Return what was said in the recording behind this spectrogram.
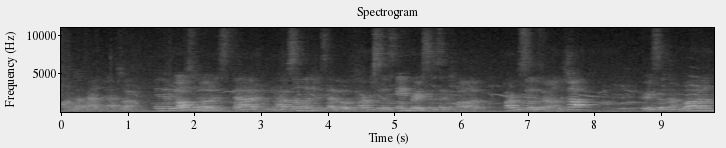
on Duck Island as well. And then we also noticed that we have some ledges that both harbor seals and gray seals like to out. Harbor seals are on the top, gray seals are on the bottom,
